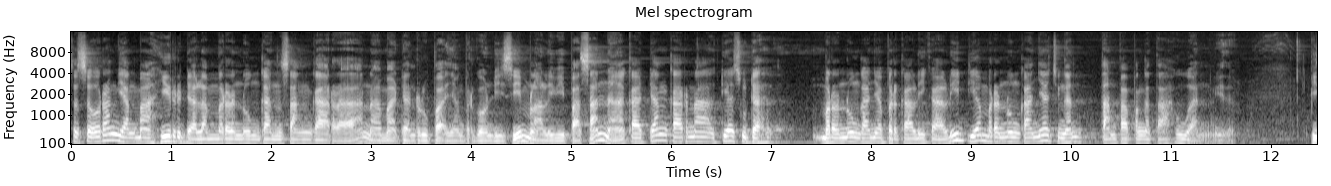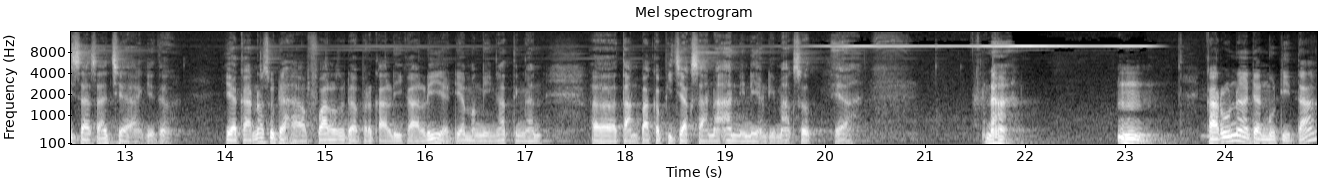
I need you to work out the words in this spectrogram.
Seseorang yang mahir dalam merenungkan sangkara, nama dan rupa yang berkondisi melalui pasana, kadang karena dia sudah merenungkannya berkali-kali, dia merenungkannya dengan tanpa pengetahuan gitu. Bisa saja gitu. Ya karena sudah hafal, sudah berkali-kali ya dia mengingat dengan uh, tanpa kebijaksanaan ini yang dimaksud ya. Nah, hmm, Karuna dan mudita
